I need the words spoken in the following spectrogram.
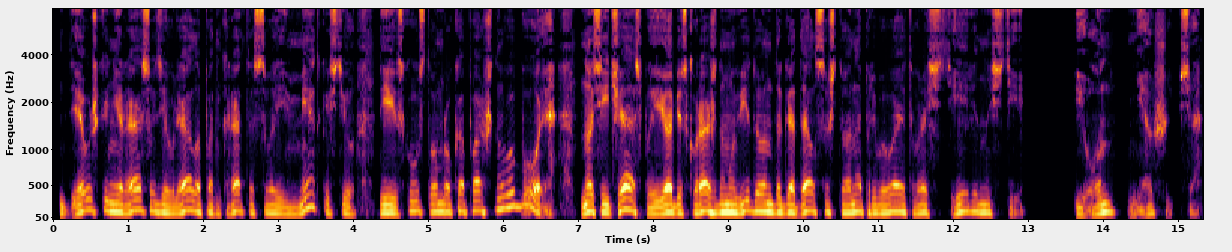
Девушка не раз удивляла Панкрата своей меткостью и искусством рукопашного боя, но сейчас, по ее обескураженному виду, он догадался, что она пребывает в растерянности и он не ошибся.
